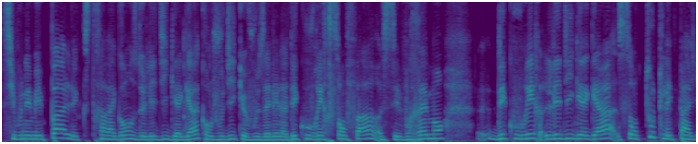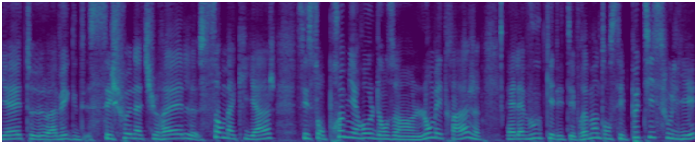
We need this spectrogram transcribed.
si vous n'aimez pas l'extravagance de Lady Gaga, quand je vous dis que vous allez la découvrir sans phare, c'est vraiment euh, découvrir Lady Gaga sans toutes les paillettes, euh, avec ses cheveux naturels, sans maquillage. C'est son premier rôle dans un long métrage. Elle avoue qu'elle était vraiment dans ses petits souliers,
